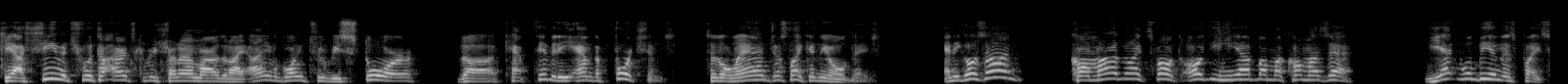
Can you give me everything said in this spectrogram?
Ki Adonai. I am going to restore the captivity and the fortunes to the land, just like in the old days. And he goes on, Yet we'll be in this place.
